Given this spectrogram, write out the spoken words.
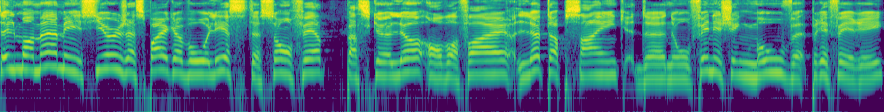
C'est le moment, messieurs. J'espère que vos listes sont faites parce que là, on va faire le top 5 de nos finishing moves préférés.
